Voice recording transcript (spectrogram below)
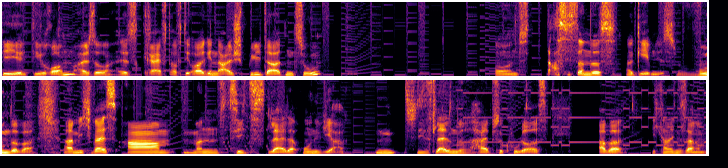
die, die ROM, also es greift auf die Originalspieldaten zu. Und das ist dann das Ergebnis. Wunderbar. Ähm, ich weiß, ähm, man sieht es leider ohne VR. Sieht es leider nur halb so cool aus. Aber ich kann euch nur sagen,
